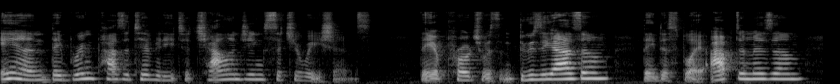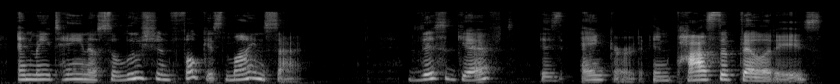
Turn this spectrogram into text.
and they bring positivity to challenging situations. They approach with enthusiasm, they display optimism, and maintain a solution focused mindset. This gift is anchored in possibilities.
